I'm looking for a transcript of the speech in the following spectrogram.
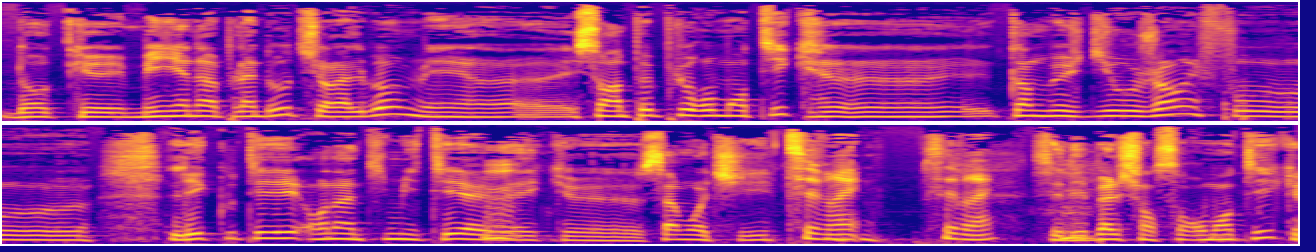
Donc, euh, mais il y en a plein d'autres sur l'album, mais euh, ils sont un peu plus romantiques. Euh, comme je dis aux gens, il faut euh, l'écouter en intimité avec euh, Samwachi. C'est vrai, c'est vrai. C'est des belles chansons romantiques,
